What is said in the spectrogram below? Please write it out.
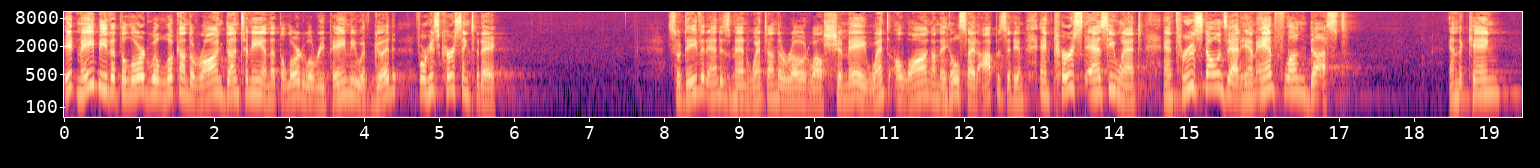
It may be that the Lord will look on the wrong done to me and that the Lord will repay me with good for his cursing today. So David and his men went on the road while Shimei went along on the hillside opposite him and cursed as he went and threw stones at him and flung dust. And the king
